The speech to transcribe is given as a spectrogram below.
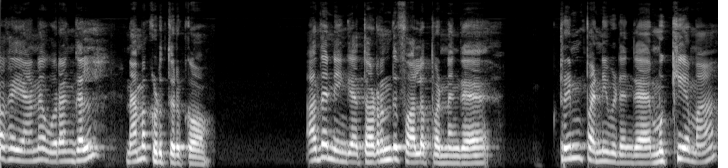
வகையான உரங்கள் நம்ம கொடுத்துருக்கோம். அதை நீங்கள் தொடர்ந்து ஃபாலோ பண்ணுங்கள் ட்ரிம் பண்ணி விடுங்க. முக்கியமாக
